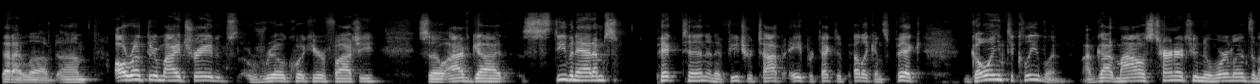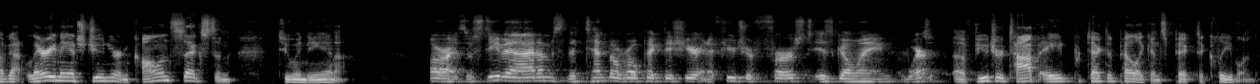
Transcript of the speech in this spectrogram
that I loved. Um, I'll run through my trades real quick here, Facci. So I've got Steven Adams, pick 10, and a future top eight protected Pelicans pick going to Cleveland. I've got Miles Turner to New Orleans, and I've got Larry Nance Jr. and Collin Sexton to Indiana. All right, so Steven Adams, the tenth overall pick this year, and a future first is going where? A future top eight protected Pelicans pick to Cleveland.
